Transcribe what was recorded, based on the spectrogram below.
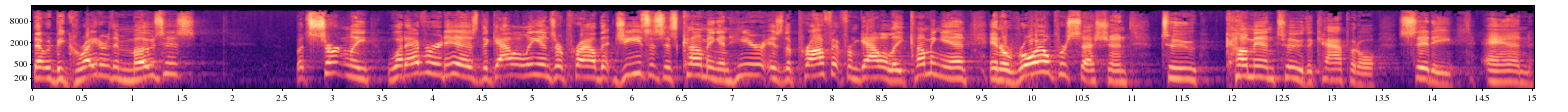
that would be greater than Moses. But certainly, whatever it is, the Galileans are proud that Jesus is coming, and here is the prophet from Galilee coming in in a royal procession to come into the capital city, and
